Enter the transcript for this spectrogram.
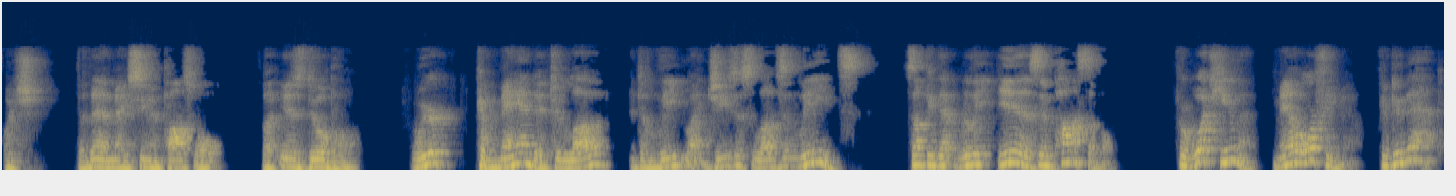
which to them may seem impossible, but is doable, we're commanded to love and to lead like Jesus loves and leads. Something that really is impossible. For what human, male or female, can do that?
